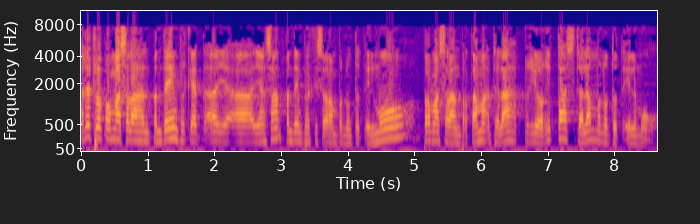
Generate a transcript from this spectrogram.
Ada dua permasalahan penting berkait uh, ya, uh, yang sangat penting bagi seorang penuntut ilmu. Permasalahan pertama adalah prioritas dalam menuntut ilmu.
